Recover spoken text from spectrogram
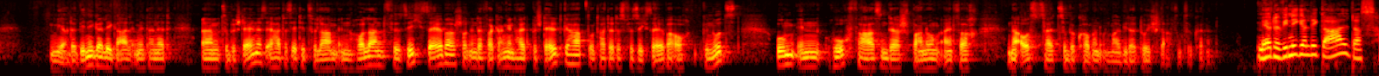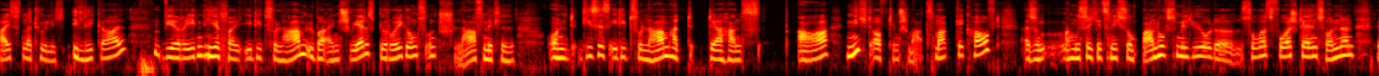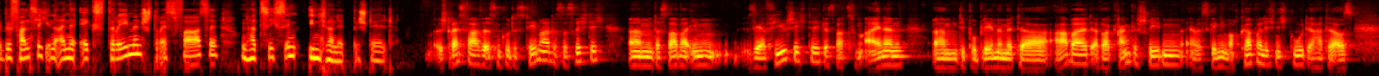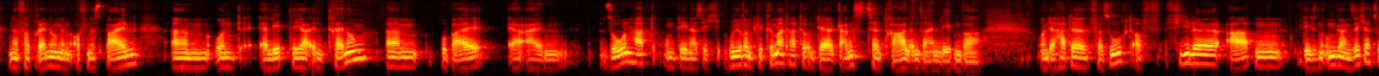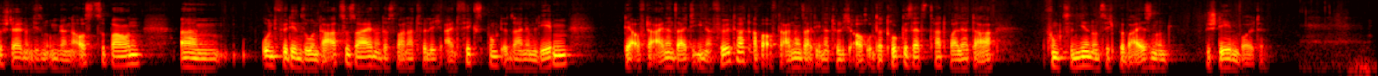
mehr oder weniger legal im Internet ähm, zu bestellen ist. Er hat das Ethizolam in Holland für sich selber schon in der Vergangenheit bestellt gehabt und hatte das für sich selber auch genutzt um in Hochphasen der Spannung einfach eine Auszeit zu bekommen und mal wieder durchschlafen zu können. Mehr oder weniger legal, das heißt natürlich illegal. Wir reden hier bei Edizolam über ein schweres Beruhigungs- und Schlafmittel. Und dieses Edizolam hat der Hans A nicht auf dem Schwarzmarkt gekauft. Also man muss sich jetzt nicht so ein Bahnhofsmilieu oder sowas vorstellen, sondern der befand sich in einer extremen Stressphase und hat sich's im Internet bestellt. Stressphase ist ein gutes Thema, das ist richtig. Ähm, das war bei ihm sehr vielschichtig. Es war zum einen ähm, die Probleme mit der Arbeit, er war krankgeschrieben, es ging ihm auch körperlich nicht gut, er hatte aus einer Verbrennung ein offenes Bein ähm, und er lebte ja in Trennung, wobei er einen Sohn hat, um den er sich rührend gekümmert hatte und der ganz zentral in seinem Leben war. Und er hatte versucht, auf viele Arten diesen Umgang sicherzustellen und diesen Umgang auszubauen ähm, und für den Sohn da zu sein. Und das war natürlich ein Fixpunkt in seinem Leben, der auf der einen Seite ihn erfüllt hat, aber auf der anderen Seite ihn natürlich auch unter Druck gesetzt hat, weil er da funktionieren und sich beweisen und bestehen wollte.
